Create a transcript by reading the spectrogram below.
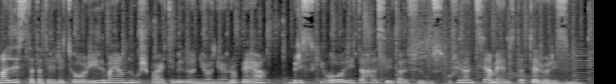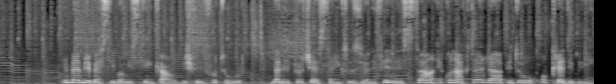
mal-lista ta' territorji li ma jagħmlux parti mill-Unjoni Ewropea b'riskju għoli ta' ħasil tal-flus u finanzjament tat-terroriżmu. Il-membri beħsibhom jistinkaw biex fil-futur dan il-proċess ta' inklużjoni fil-lista ikun aktar rapidu u kredibbli.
